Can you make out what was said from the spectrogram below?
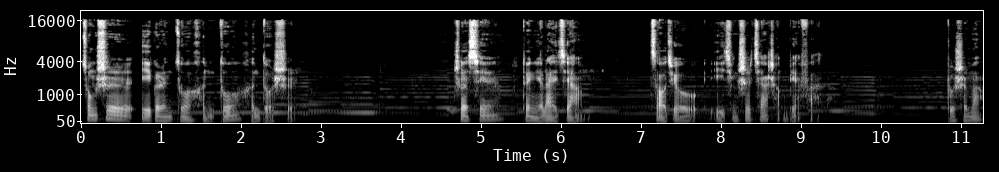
总是一个人做很多很多事。这些对你来讲，早就已经是家常便饭了，不是吗？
